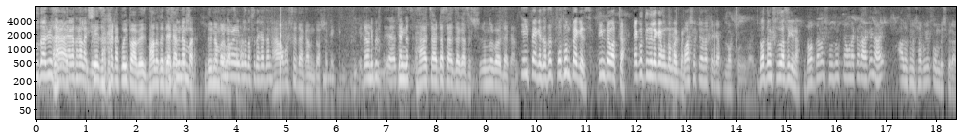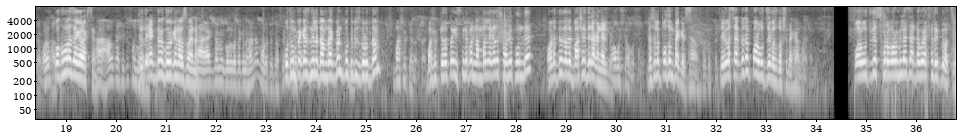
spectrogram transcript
দুধ আসবে জায়গা হ্যাঁ থাকা লাগবে। সে জায়গাটা কই পাবে? ভালো করে দেখান দুই নাম্বার? দুই নম্বর দেখা দেন। হ্যাঁ অবশ্যই দেখাবেন দর্শকে চারটা হ্যাঁ চারটা চার জায়গা আছে সুন্দরভাবে দেখান। এই প্যাকেজ অর্থাৎ প্রথম প্যাকেজ তিনটা বাচ্চা নিলে কেমন দাম রাখবেন? বাষট্টি হাজার টাকা লট করি ভাই। দরদামের সুযোগ আছে কিনা? দরদামের সুযোগ তেমন একটা রাখি আলোচনা সাপেক্ষে কম বেশ করে রাখা। কথা বলা জায়গা রাখছেন? হ্যাঁ হালকা কিছু সম্মান যেহেতু একদমে গরু কেনা হয় না। না একদমই গরু বেচা কেনা হয় না ভালো করে দর্শক প্রথম প্যাকেজ নিলে দাম রাখবেন প্রতি পিস গরুর দাম? বাষট্টি হাজার টাকা। বাষট্টি হাজার টাকা স্ক্রিনে পর নাম্বার লেখা আছে সরাসরি ফোন দে অর্ডার দিয়ে তাদের বাসায় দিয়ে টাকা নিয়ে আসবে। অবশ্যই অবশ্যই। এটা ছিল প্রথম প্যাকেজ হ্যাঁ প্রথম প্যাকেজ তো এগুলো স্যার করতে পরবর্তী যেগুলো দশে দেখা পরবর্তীতে ছোট বড় মিলে চারটা করে একসাথে দেখতে পাচ্ছি।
